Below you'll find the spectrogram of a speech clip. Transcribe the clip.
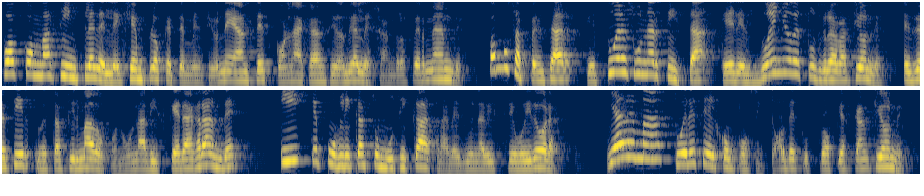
poco más simple del ejemplo que te mencioné antes con la canción de Alejandro Fernández. Vamos a pensar que tú eres un artista que eres dueño de tus grabaciones, es decir, no estás firmado con una disquera grande y que publicas tu música a través de una distribuidora. Y además tú eres el compositor de tus propias canciones.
